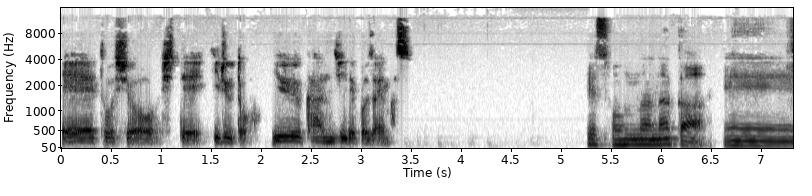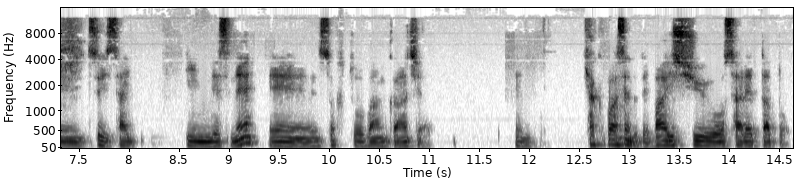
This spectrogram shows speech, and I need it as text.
えー、投資をしているという感じでございます。で、そんな中、えー、つい最近ですね、えー、ソフトバンクアジア、100%で買収をされたと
